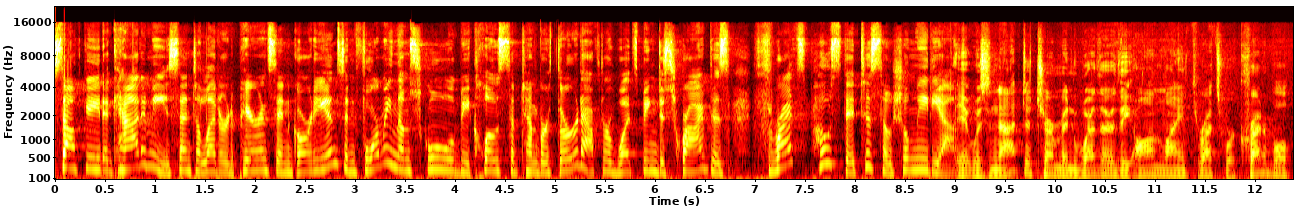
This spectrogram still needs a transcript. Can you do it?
Southgate Academy sent a letter to parents and guardians informing them school will be closed September 3rd after what's being described as threats posted to social media. It was not determined whether the online threats were credible,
